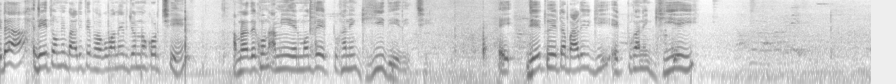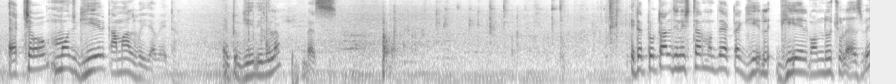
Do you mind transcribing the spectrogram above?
এটা যেহেতু আমি বাড়িতে ভগবানের জন্য করছি আপনারা দেখুন, আমি এর মধ্যে একটুখানি ঘি দিয়ে দিচ্ছি। এই যেহেতু এটা বাড়ির ঘি, একটুখানি ঘিয়েই এক চামচ ঘিয়ের কামাল হয়ে যাবে এটা। একটু ঘি দিয়ে দিলাম, ব্যাস। এটা টোটাল জিনিসটার মধ্যে একটা ঘি, ঘিয়ের গন্ধ চলে আসবে।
